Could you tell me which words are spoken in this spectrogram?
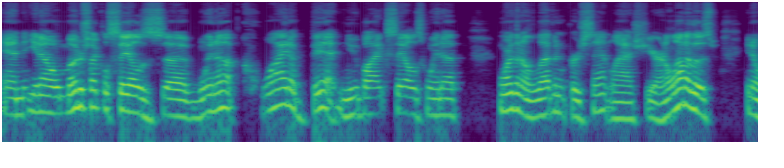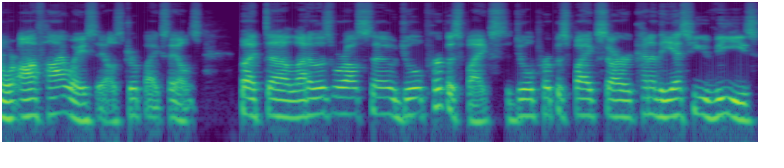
And you know, motorcycle sales uh, went up quite a bit. New bike sales went up more than 11% last year, and a lot of those, you know, were off-highway sales, dirt bike sales. But uh, a lot of those were also dual-purpose bikes. The dual-purpose bikes are kind of the SUVs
